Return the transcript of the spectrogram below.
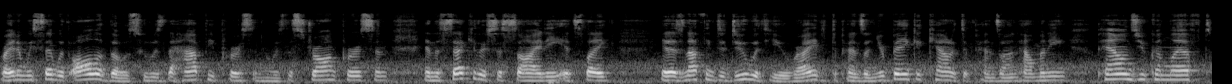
right? And we said with all of those, who is the happy person, who is the strong person, in the secular society, it's like it has nothing to do with you, right? It depends on your bank account, it depends on how many pounds you can lift.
